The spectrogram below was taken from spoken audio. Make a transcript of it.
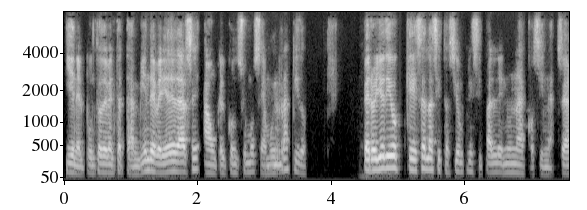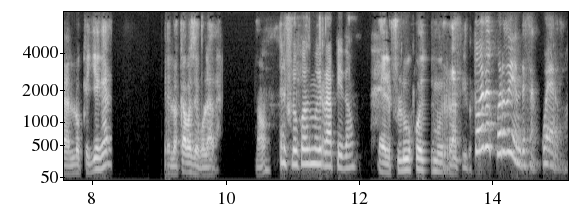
Y en el punto de venta también debería de darse, aunque el consumo sea muy rápido. Pero yo digo que esa es la situación principal en una cocina. O sea, lo que llega, te lo acabas de volada, ¿no? El flujo es muy rápido. El flujo es muy rápido. Estoy de acuerdo y en desacuerdo.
